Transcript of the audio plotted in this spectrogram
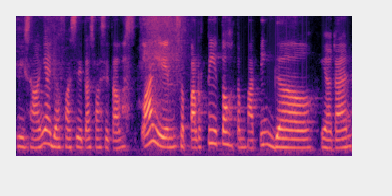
Misalnya ada fasilitas-fasilitas lain seperti toh tempat tinggal, ya kan?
